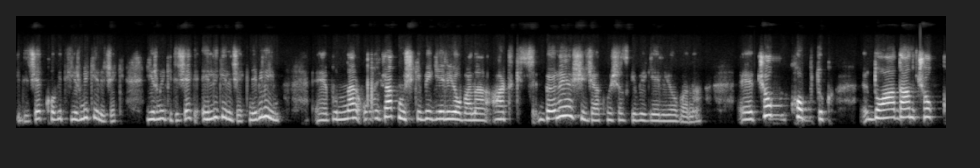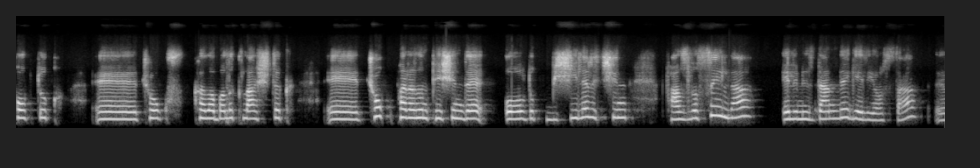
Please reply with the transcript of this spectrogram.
gidecek, COVID-20 gelecek, 20 gidecek, 50 gelecek, ne bileyim. Eee, bunlar olacakmış gibi geliyor bana. Artık böyle yaşayacakmışız gibi geliyor bana. Eee, çok koptuk. Doğadan çok koptuk. Eee, çok kalabalıklaştık. Eee, çok paranın peşinde olduk. Bir şeyler için fazlasıyla elimizden ne geliyorsa, eee,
